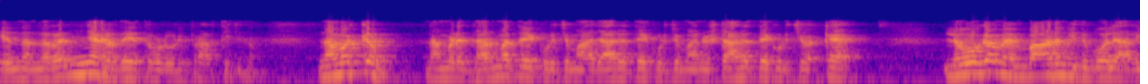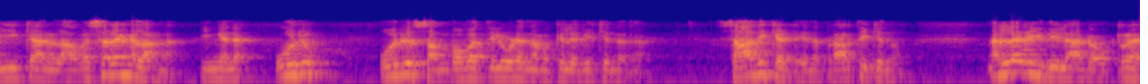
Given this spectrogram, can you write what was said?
എന്ന് നിറഞ്ഞ ഹൃദയത്തോടുകൂടി പ്രാർത്ഥിക്കുന്നു. നമുക്കും നമ്മുടെ ധർമ്മത്തെക്കുറിച്ചും ആചാരത്തെക്കുറിച്ചും അനുഷ്ഠാനത്തെക്കുറിച്ചും ഒക്കെ ലോകമെമ്പാടും ഇതുപോലെ അറിയിക്കാനുള്ള അവസരങ്ങളാണ് ഇങ്ങനെ ഒരു ഒരു സംഭവത്തിലൂടെ നമുക്ക് ലഭിക്കുന്നത്. സാധിക്കട്ടെ എന്ന് പ്രാർത്ഥിക്കുന്നു. നല്ല രീതിയിൽ ആ ഡോക്ടറെ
